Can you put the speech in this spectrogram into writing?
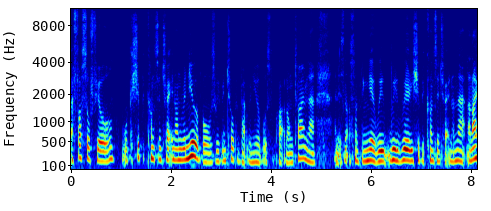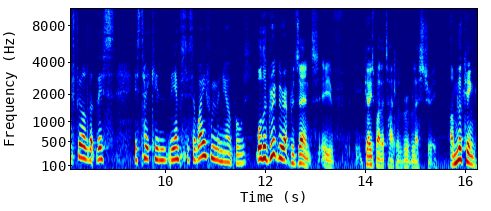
a fossil fuel, we should be concentrating on renewables. We've been talking about renewables for quite a long time now, and it's not something new. We, we really should be concentrating on that. And I feel that this is taking the emphasis away from renewables. Well, the group you represent, Eve, it goes by the title of the Ribble Estuary. I'm looking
